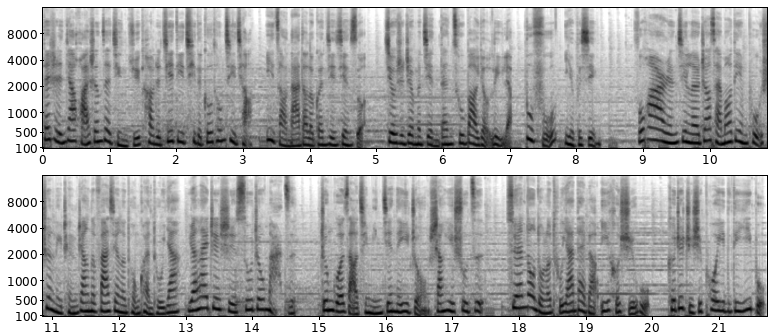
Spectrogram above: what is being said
但是人家华生在警局靠着接地气的沟通技巧，一早拿到了关键线索，就是这么简单粗暴有力量，不服也不行。福华二人进了招财猫店铺，顺理成章地发现了同款涂鸦。原来这是苏州码字，中国早期民间的一种商业数字。虽然弄懂了涂鸦代表一和十五，可这只是破译的第一步。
